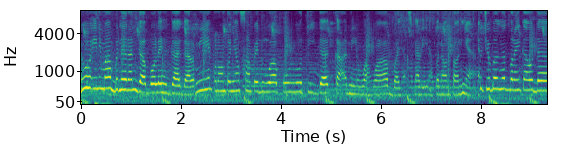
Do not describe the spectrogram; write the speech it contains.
Duh ini mah beneran gak boleh gagal. Min penontonnya sampai 23 k nih nih wah wah banyak sekali ya penontonnya. Lucu banget mereka udah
